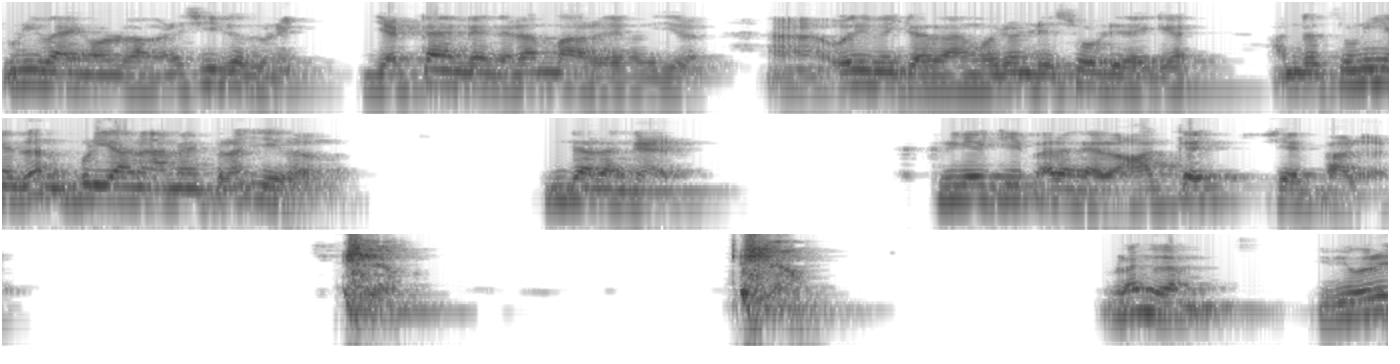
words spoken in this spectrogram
துணி வாங்கி கொண்டு வாங்க சீத துணி ஜப்பான்ல இந்த மாறுது எங்களுக்கு உரிமைக்கு வாங்க ரெண்டு சூட்டி தைக்க அந்த துணியை தான் இப்படியான அமைப்பெல்லாம் செய்கிறாங்க இந்த அலங்காரம். கிரியேட்டிவ் அலங்காரம். ஆக்க செயற்பாடுகள். விளங்குதான் இது ஒரு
